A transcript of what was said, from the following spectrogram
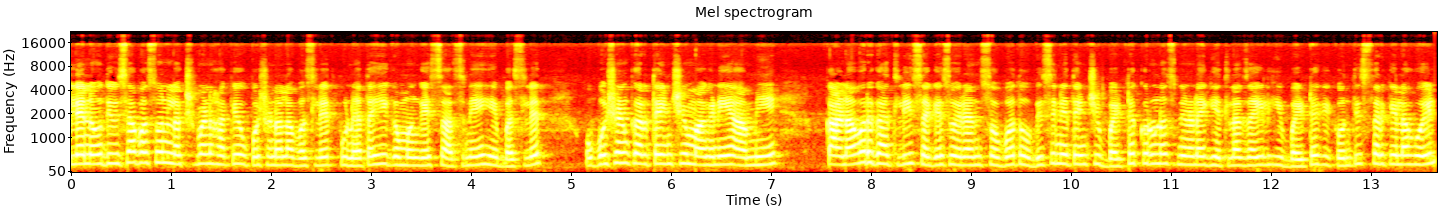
गेल्या नऊ दिवसापासून लक्ष्मण हाके उपोषणाला बसलेत. पुण्यातही गमंगे साचणे हे बसलेत. उपोषणकर्त्यांची मागणी आम्ही कानावर घातली. सगळे सोयऱ्यांसोबत ओबीसी नेत्यांची बैठक करूनच निर्णय घेतला जाईल. ही बैठक एकोणतीस तारखेला होईल.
